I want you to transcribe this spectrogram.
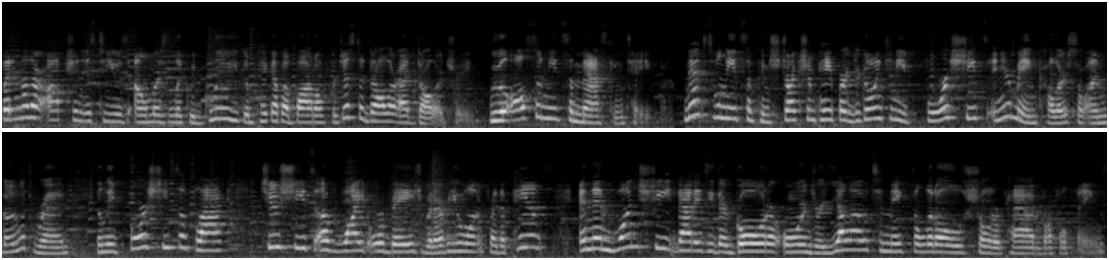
But another option is to use Elmer's liquid glue. You can pick up a bottle for just a dollar at Dollar Tree. We will also need some masking tape. Next, we'll need some construction paper. You're going to need four sheets in your main color, so I'm going with red. You'll need four sheets of black, two sheets of white or beige, whatever you want for the pants, and then one sheet that is either gold or orange or yellow to make the little shoulder pad ruffle things.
